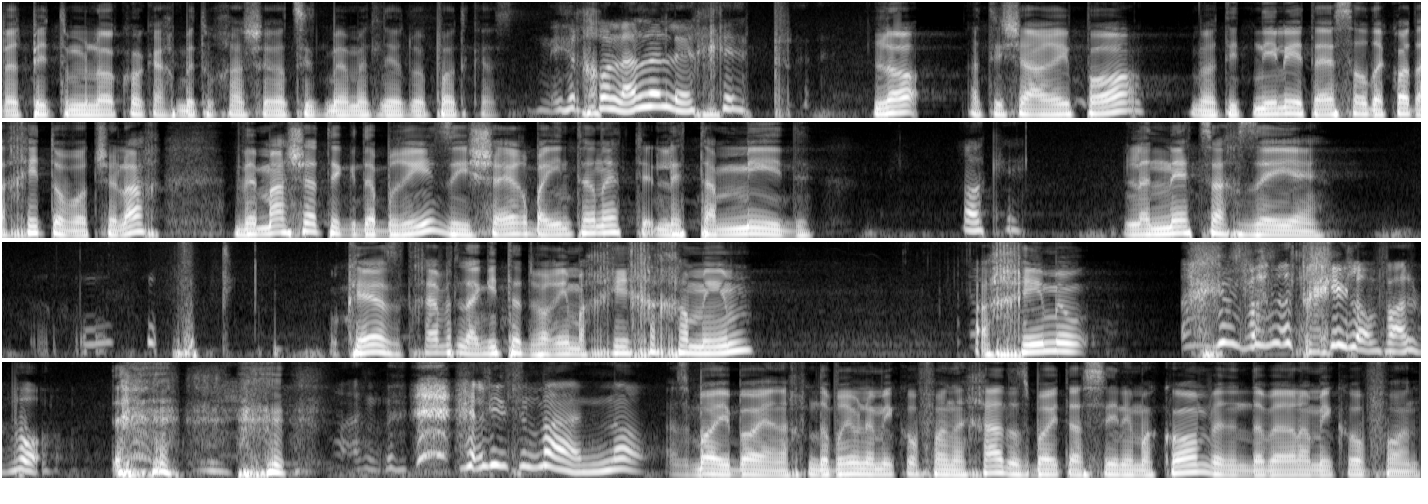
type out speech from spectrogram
ואת פתאום לא כל כך בטוחה שרצית באמת להיות בפודקאסט. אני יכולה ללכת. לא, את תישארי פה, ואת תתני לי את העשר דקות הכי טובות שלך, ומה שאת תדברי זה יישאר באינטרנט לתמיד. אוקיי. לנצח זה יהיה. אוקיי, אז את חייבת להגיד את הדברים הכי חכמים, הכי... מאו- בוא נתחיל אבל, בוא. אין לי זמן, לא. אז בואי, בואי, אנחנו מדברים למיקרופון אחד, אז בואי תעשי לי מקום ונדבר למיקרופון.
